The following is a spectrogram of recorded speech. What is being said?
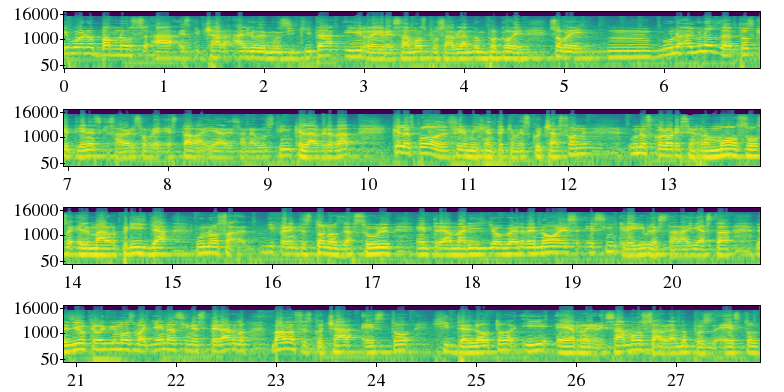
Y bueno, vámonos a escuchar algo de musiquita y regresamos pues hablando un poco de sobre mm, algunos datos que tienes que saber sobre esta bahía de San Agustín, que la verdad, ¿qué les puedo decir mi gente que me escucha? Son unos colores hermosos, el mar brilla, unos ah, diferentes tonos de azul entre amarillo, verde, no, es, es increíble estar ahí. Hasta, les digo que hoy vimos ballenas sin esperarlo, vámonos a escuchar esto, Hit de Loto y eh, regresamos hablando pues de esto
